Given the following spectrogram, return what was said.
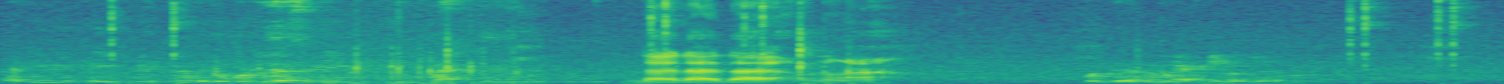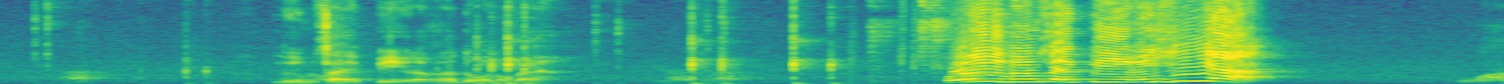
ไอ้ที่มีปีกบินขึ้นไปดูบนเรือที่มีปีกไหมได้ได้ได้เอาลงนะบนเรือดูแหละบนเรือดูฮะลืมใส่ปีกแล้วก็โดดลงไปมีอะไรนะเฮ้ยลืมใส่ปีกไอ้เหี้ยกูว่า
